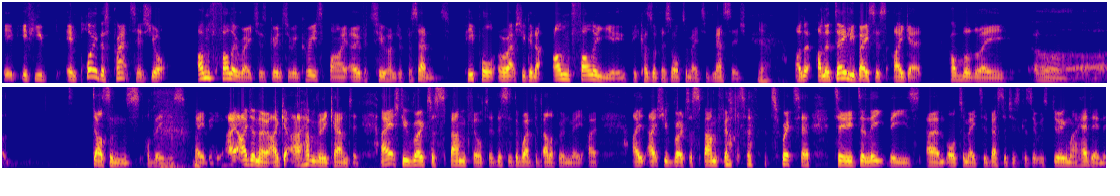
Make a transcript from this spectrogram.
if, if you employ this practice, your unfollow rate is going to increase by over 200%. People are actually going to unfollow you because of this automated message. Yeah. On a, on a daily basis, I get probably oh, dozens of these, maybe. I, I don't know. I, I haven't really counted. I actually wrote a spam filter. This is the web developer in me. I, I actually wrote a spam filter for Twitter to delete these um, automated messages because it was doing my head in.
